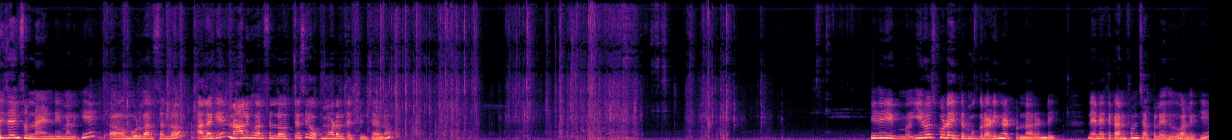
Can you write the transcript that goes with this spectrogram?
డిజైన్స్ ఉన్నాయండి మనకి. మూడు వరుసల్లో. అలాగే నాలుగు వరుసల్లో వచ్చేసి ఒక మోడల్ తెప్పించాను. ఇది ఈరోజు కూడా ఇద్దరు ముగ్గురు అడిగినట్టున్నారండి. నేనైతే కన్ఫర్మ్ చెప్పలేదు వాళ్ళకి.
